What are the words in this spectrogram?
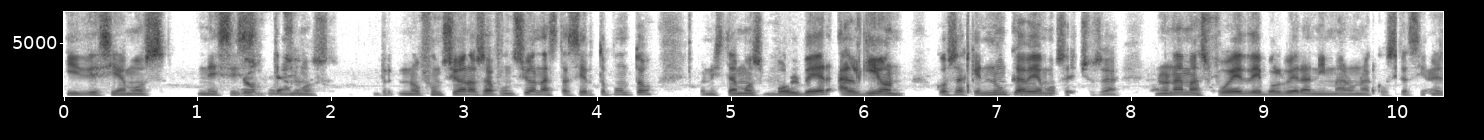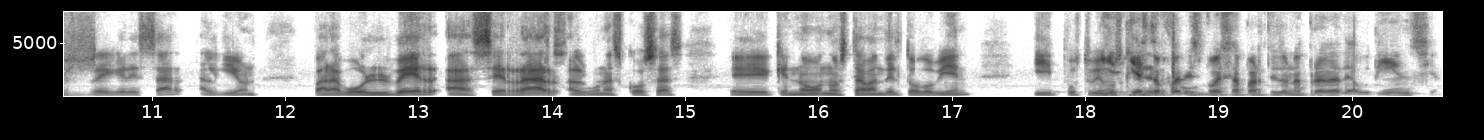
y decíamos, necesitamos. No funciona. o sea, funciona hasta cierto punto, pero necesitamos volver al guion, cosa que nunca habíamos hecho. O sea, no nada más fue de volver a animar una cosita, sino es regresar al guion para volver a cerrar algunas cosas eh, que no, no estaban del todo bien. Y pues tuvimos que. Y esto fue después, aparte de una prueba de audiencia.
